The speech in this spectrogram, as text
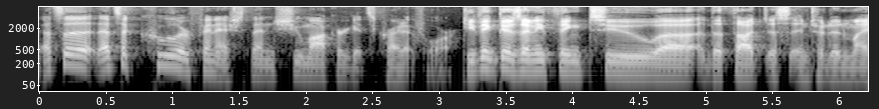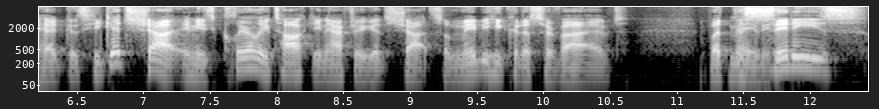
That's a that's a cooler finish than Schumacher gets credit for. Do you think there's anything to uh, the thought just entered in my head because he gets shot and he's clearly talking after he gets shot, so maybe he could have survived. but the Maybe. city's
